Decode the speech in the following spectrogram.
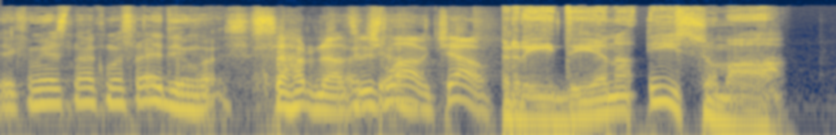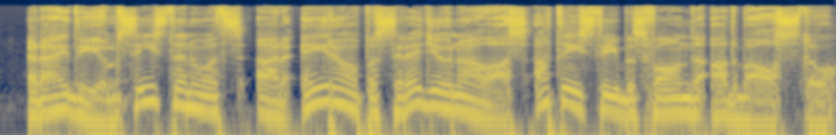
tiekamies nākamajos raidījumos. Sarunāts, vislabāk, čau! Rītdiena īsumā. Raidījums īstenots ar Eiropas Reģionālās attīstības fonda atbalstu.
